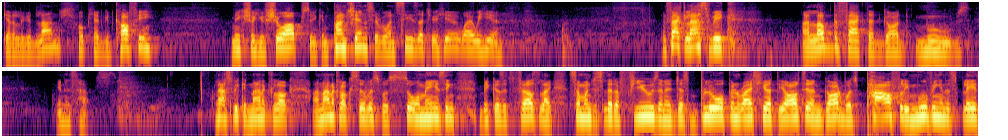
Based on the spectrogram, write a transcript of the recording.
Get a good lunch. Hope you had good coffee. Make sure you show up so you can punch in so everyone sees that you're here. Why are we here? In fact, last week, I loved the fact that God moves in his house. Last week at 9 o'clock, our 9 o'clock service was so amazing because it felt like someone just lit a fuse and it just blew open right here at the altar, and God was powerfully moving in this place.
